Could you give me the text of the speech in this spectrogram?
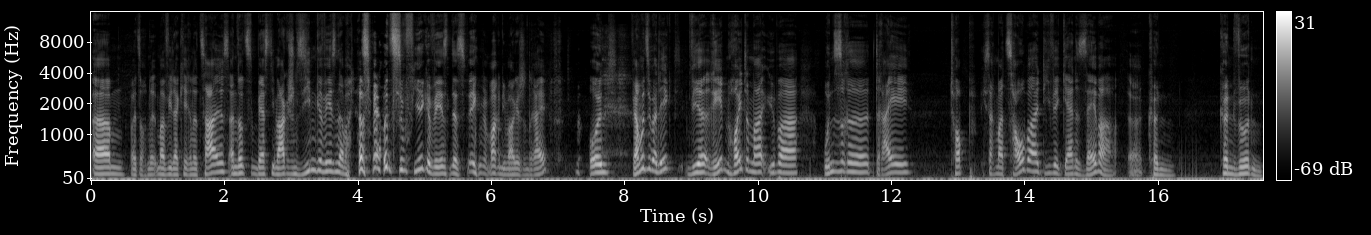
Ähm, Weil es auch eine immer wiederkehrende Zahl ist. Ansonsten wäre es die magischen sieben gewesen, aber das wäre uns zu viel gewesen, deswegen wir machen die magischen drei. Und wir haben uns überlegt, wir reden heute mal über unsere drei Top, ich sag mal, Zauber, die wir gerne selber äh, können, können würden.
